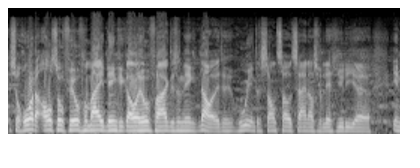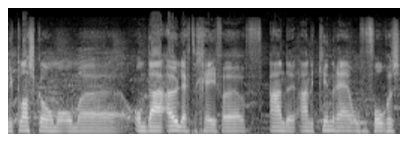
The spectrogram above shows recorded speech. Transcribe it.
Ze horen al zoveel van mij, denk ik al heel vaak. Dus dan denk ik, nou, het- hoe interessant zou het zijn als wellicht jullie eh, in de klas komen om, eh, om daar uitleg te geven eh, aan de, aan de kinderen. En om vervolgens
